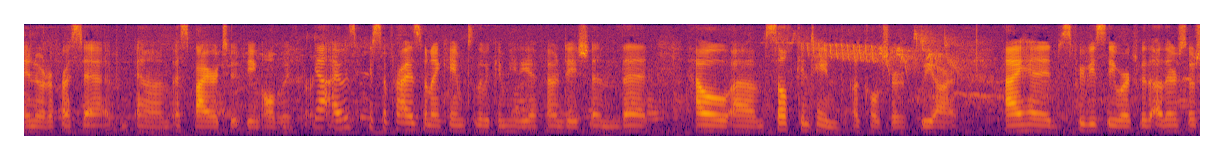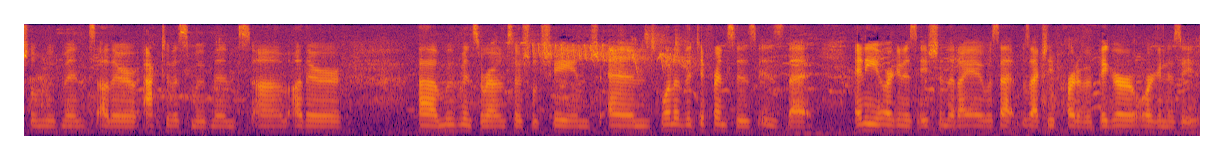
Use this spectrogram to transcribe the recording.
in order for us to um, aspire to it being all the way through. Yeah, I was very surprised when I came to the Wikimedia Foundation that how um, self-contained a culture we are. I had previously worked with other social movements, other activist movements, um, other uh, movements around social change and one of the differences is that any organization that I was at was actually part of a bigger organization,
